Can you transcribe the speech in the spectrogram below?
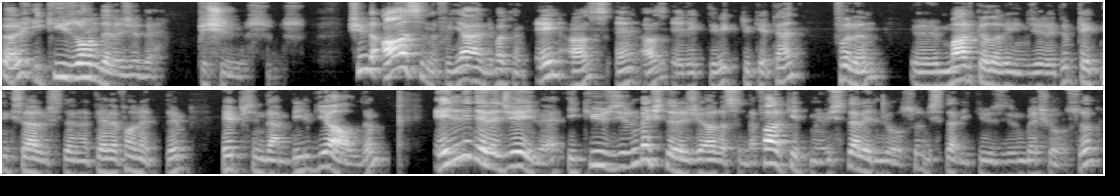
böyle 210 derecede pişiriyorsunuz. Şimdi A sınıfı yani bakın en az en az elektrik tüketen fırın e, markaları inceledim. Teknik servislerine telefon ettim. Hepsinden bilgi aldım. 50 derece ile 225 derece arasında fark etmiyor. İster 50 olsun ister 225 olsun.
